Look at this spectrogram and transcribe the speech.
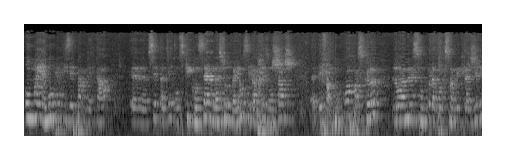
aux moyens mobilisés par l'État, c'est-à-dire en ce qui concerne la surveillance et la prise en charge des femmes. Pourquoi? Parce que l'OMS, en collaboration avec l'Algérie,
